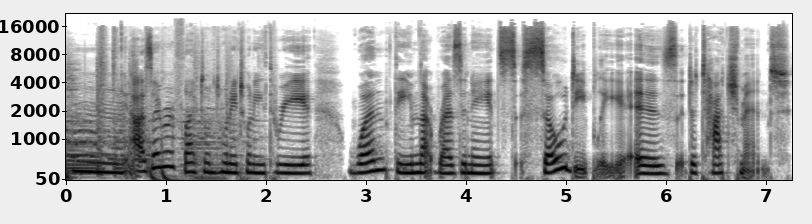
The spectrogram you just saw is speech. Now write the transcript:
Hmm, as I reflect on 2023, one theme that resonates so deeply is detachment.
